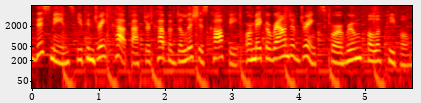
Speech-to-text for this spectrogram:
This means you can drink cup after cup of delicious coffee or make a round of drinks for a room full of people.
